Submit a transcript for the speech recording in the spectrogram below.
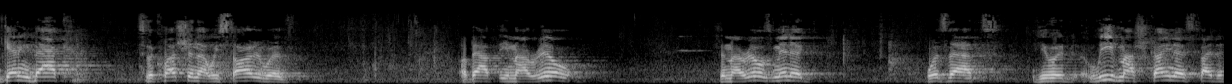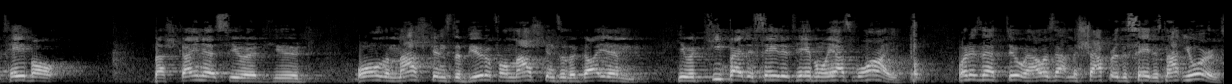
Getting back to the question that we started with about the Maharil, the Maharil's minig was that he would leave mashkainis by the table. Mashkainis, he would, he would all the mashkins, the beautiful mashkins of the Goyim, he would keep by the Seder table. And we ask why. What does that do? How is that Meshaper the Seder? It's not yours.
